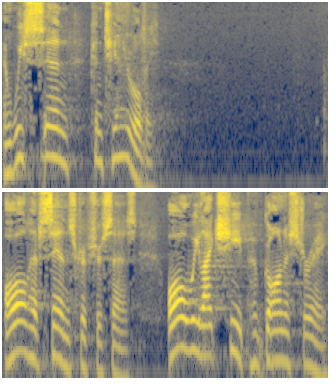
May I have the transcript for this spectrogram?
And we sin continually. All have sinned, Scripture says. All we like sheep have gone astray.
